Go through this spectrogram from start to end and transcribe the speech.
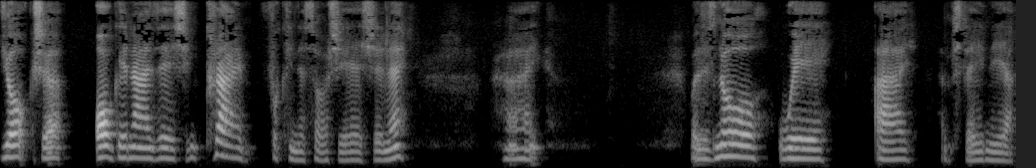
Yorkshire Organisation Crime fucking Association, eh? Right. Well, there's no way I I'm staying here.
